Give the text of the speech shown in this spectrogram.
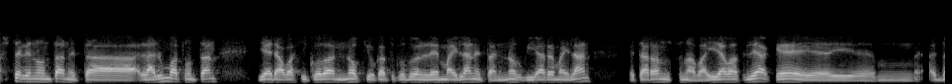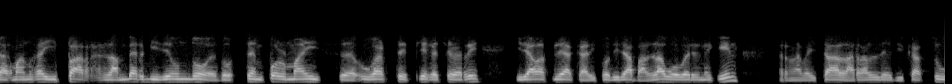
astelen hontan eta larun bat hontan, ja erabaziko da nok jokatuko duen lehen mailan eta nok biharre mailan, eta arranduzuna, ba, irabazleak, eh, e, e, dagmandra ipar, lanber bide ondo, edo zenpol maiz e, ugarte piegetxe berri, irabazleak hariko dira ba, lau oberenekin, erna baita Larralde, Dikazu,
